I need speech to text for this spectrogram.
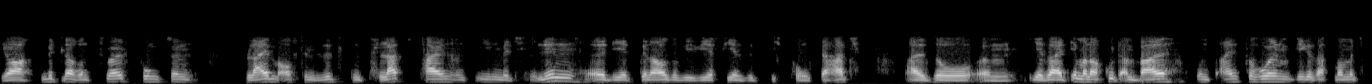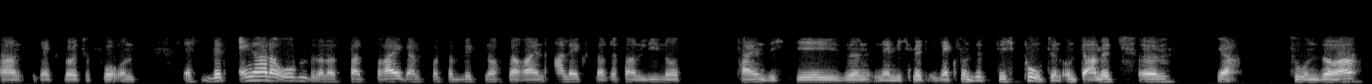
ja, mittleren zwölf Punkten bleiben auf dem siebten Platz, teilen uns ihn mit Lynn, äh, die jetzt genauso wie wir 74 Punkte hat. Also ähm, ihr seid immer noch gut am Ball, uns einzuholen. Wie gesagt, momentan sechs Leute vor uns. Es wird enger da oben, besonders Platz drei. Ganz kurzer Blick noch da rein. Alex, Larissa und Linus teilen sich diesen nämlich mit 76 Punkten. Und damit ähm, ja zu unserer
